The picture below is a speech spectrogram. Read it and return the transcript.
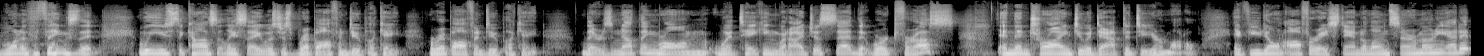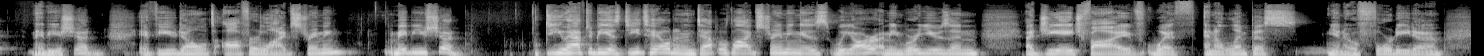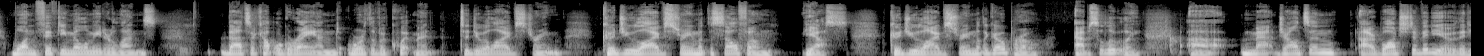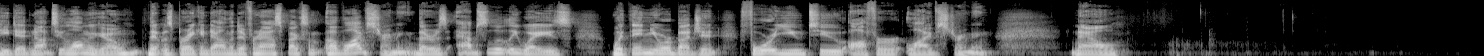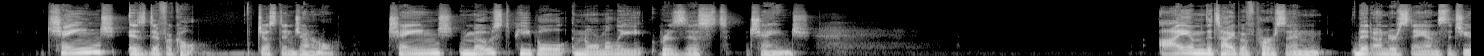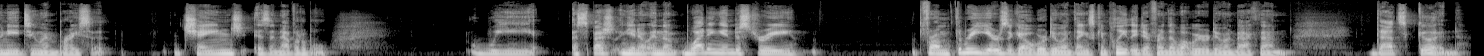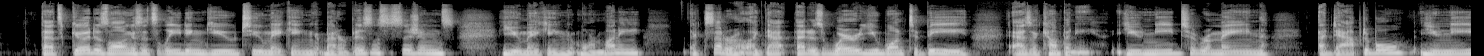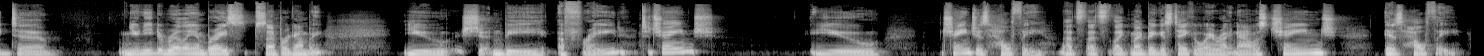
one of the things that we used to constantly say was just rip off and duplicate, rip off and duplicate. There's nothing wrong with taking what I just said that worked for us and then trying to adapt it to your model. If you don't offer a standalone ceremony edit, maybe you should. If you don't offer live streaming, maybe you should do you have to be as detailed and in depth with live streaming as we are? I mean, we're using a GH5 with an Olympus, you know, 40 to 150 millimeter lens. That's a couple grand worth of equipment to do a live stream. Could you live stream with the cell phone? Yes. Could you live stream with a GoPro? Absolutely. Uh, Matt Johnson, I watched a video that he did not too long ago that was breaking down the different aspects of, live streaming. There's absolutely ways within your budget for you to offer live streaming. Now, change is difficult just in general. Change, most people normally resist change. I am the type of person that understands that you need to embrace it. Change is inevitable. We, especially, you know, in the wedding industry, from three years ago, we're doing things completely different than what we were doing back then. That's good. That's good as long as it's leading you to making better business decisions, you making more money, etc. Like that that is where you want to be as a company. You need to remain adaptable. You need to you need to really embrace Semper Gumby. You shouldn't be afraid to change. You change is healthy. That's that's like my biggest takeaway right now is change is healthy.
